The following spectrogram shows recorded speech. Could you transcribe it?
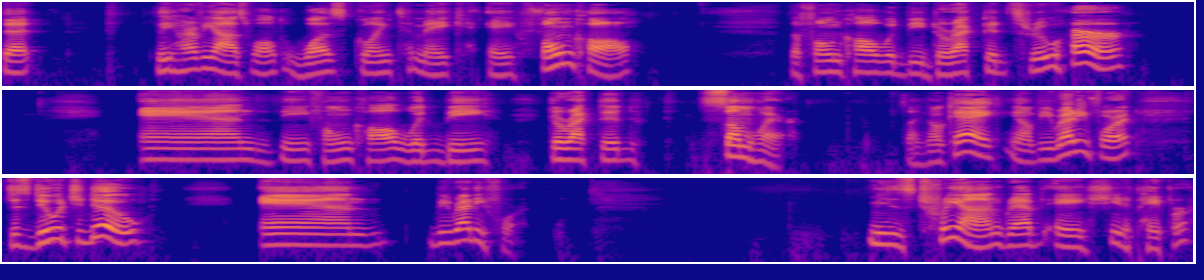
that Lee Harvey Oswald was going to make a phone call. The phone call would be directed through her, and the phone call would be directed somewhere. It's like, okay, you know, be ready for it. Just do what you do and be ready for it. Ms. Treon grabbed a sheet of paper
